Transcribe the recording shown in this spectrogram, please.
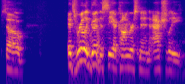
so it's really good to see a congressman actually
